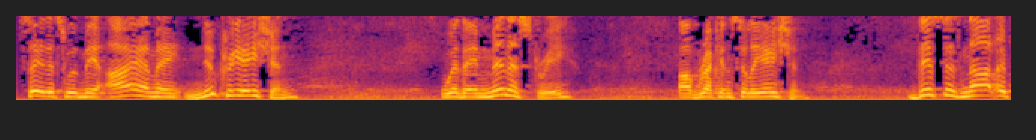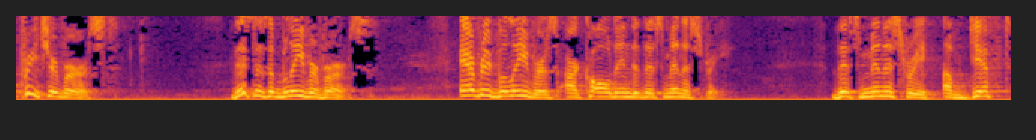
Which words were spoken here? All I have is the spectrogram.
Say this with me. I am a new creation with a ministry of reconciliation. This is not a preacher verse. This is a believer verse. Every believers are called into this ministry. This ministry of gift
